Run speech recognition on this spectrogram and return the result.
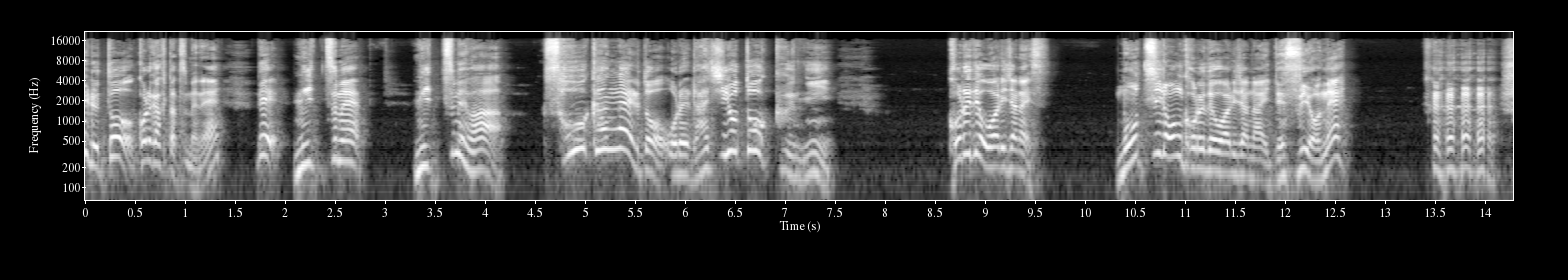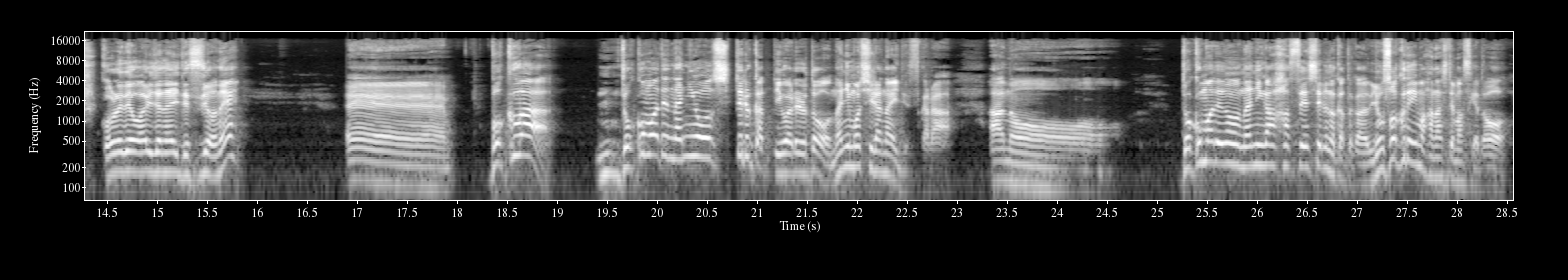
えると、これが二つ目ね。で、三つ目。三つ目は、そう考えると、俺、ラジオトークに、これで終わりじゃないです。もちろんこれで終わりじゃないですよね。これで終わりじゃないですよね。えー、僕は、どこまで何を知ってるかって言われると何も知らないですから、あのー、どこまでの何が発生してるのかとか予測で今話してますけど、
